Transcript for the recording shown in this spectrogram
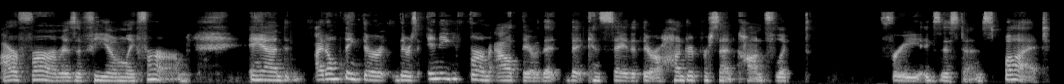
our firm is a fee only firm. And I don't think there there's any firm out there that that can say that they're 100% conflict free existence. But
